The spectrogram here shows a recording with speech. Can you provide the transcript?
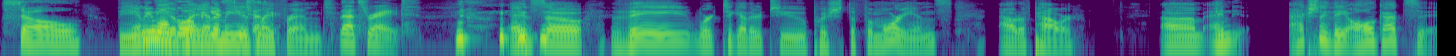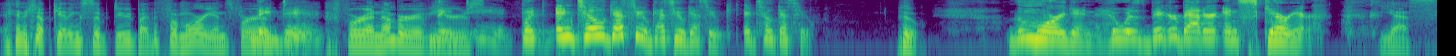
So The enemy of my enemy is my friend. that's right. and so they worked together to push the Fomorians out of power. Um, and actually, they all got ended up getting subdued by the Fomorians for They a, did. for a number of They years. did. But until guess who? Guess who? Guess who? Until guess who? Who? The Morrigan, who was bigger, badder, and scarier. Yes.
